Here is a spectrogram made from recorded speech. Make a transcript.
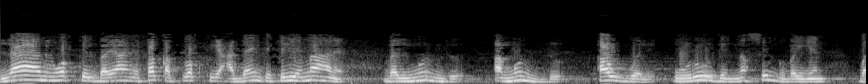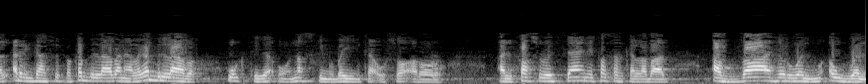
لاa miن وقت البياaن فقط وqtigii cadaynta keliya maahne bal mnذ أول وurوd نص مبين bal arinkaas wuxuu ka bilaabanaya laga bilaabo waqtiga oo naskii mubayinka uu soo arooro. Alfasl الثاني faslka labaad الظاahir والmuأwl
